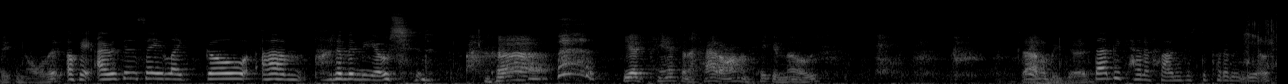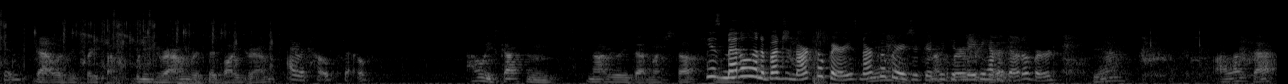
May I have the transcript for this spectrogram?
taking all of it. Okay, I was gonna say like go um put him in the ocean. he had pants and a hat on. I'm taking those. That'll be good. That'd be kind of fun just to put him in the ocean. That would be pretty fun. Would he drown? Would his dead body drown? I would hope so. Oh, he's got some, not really that much stuff. He has metal and a bunch of narco berries. Narco Yeah, berries are good. we could maybe are have a dodo bird. Yeah, I like that.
